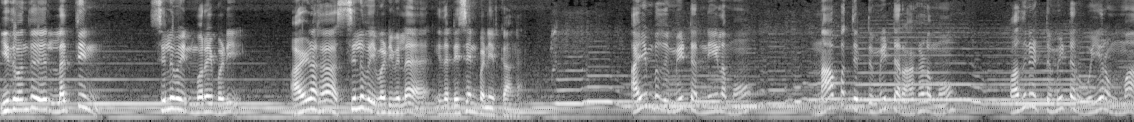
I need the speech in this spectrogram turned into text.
இது வந்து லத்தீன் சிலுவையின் முறைப்படி அழகாக சிலுவை வடிவில் இதை டிசைன் பண்ணியிருக்காங்க. ஐம்பது மீட்டர் நீளமும் நாற்பத்தெட்டு மீட்டர் அகலமும் பதினெட்டு மீட்டர் உயரமுமா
